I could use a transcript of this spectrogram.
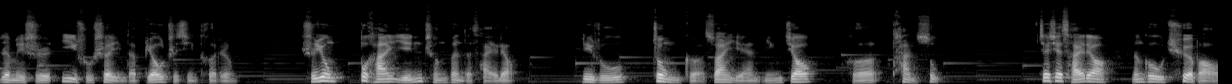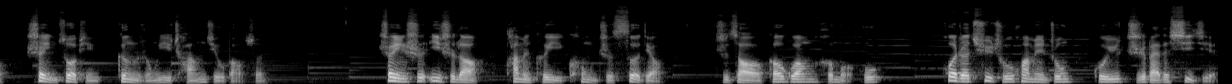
认为是艺术摄影的标志性特征。使用不含银成分的材料，例如重铬酸盐、明胶和碳素，这些材料能够确保摄影作品更容易长久保存。摄影师意识到，他们可以控制色调，制造高光和模糊，或者去除画面中过于直白的细节。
